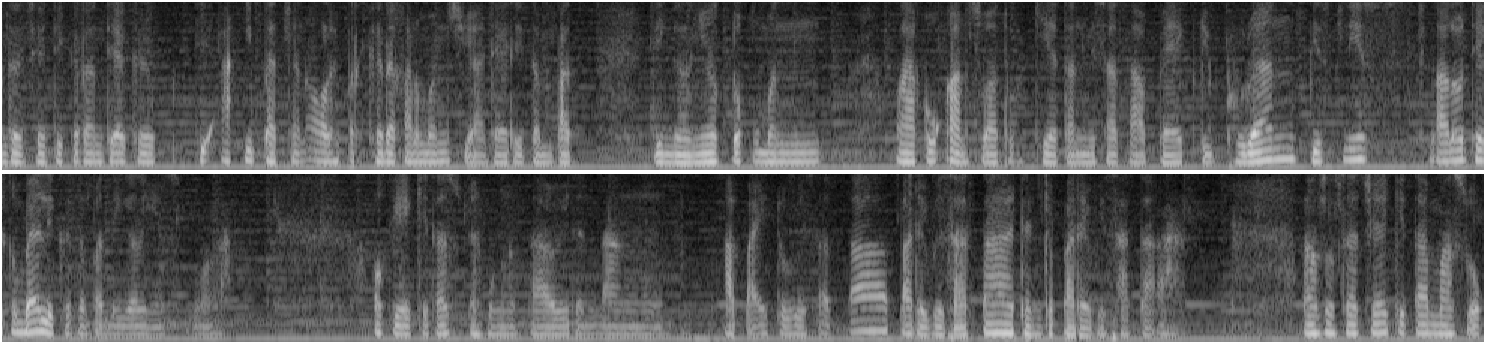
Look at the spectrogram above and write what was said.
yang terjadi karena dia diakibatkan oleh pergerakan manusia dari tempat tinggalnya untuk melakukan suatu kegiatan wisata baik liburan, bisnis, lalu dia kembali ke tempat tinggalnya semula. Oke, kita sudah mengetahui tentang apa itu wisata, pariwisata, dan kepariwisataan. Langsung saja kita masuk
